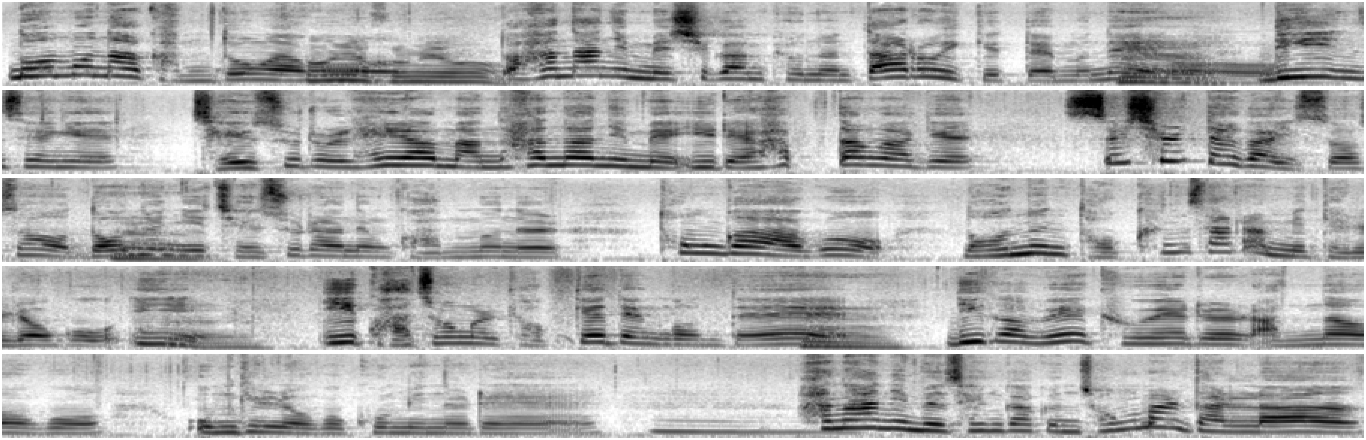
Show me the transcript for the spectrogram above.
너무나 감동하고 그럼요, 그럼요. 또 하나님의 시간표는 따로 있기 때문에 네. 네 인생에 재수를 해야만 하나님의 일에 합당하게 쓰실 때가 있어서 너는 네. 이 재수라는 관문을 통과하고 너는 더 큰 사람이 되려고 이, 네. 이 과정을 겪게 된 건데 음. 네가 왜 교회를 안 나오고 옮기려고 고민을 해. 하나님의 생각은 정말 달라.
